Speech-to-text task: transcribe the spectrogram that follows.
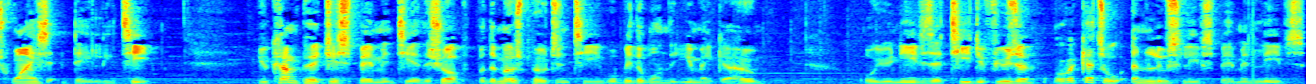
twice daily tea. You can purchase spearmint tea at the shop, but the most potent tea will be the one that you make at home. All you need is a tea diffuser or a kettle and loose leaf spearmint leaves.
